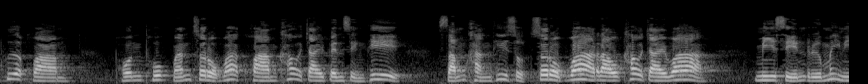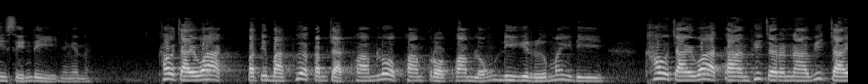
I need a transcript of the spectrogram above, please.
เพื่อความพ้นทุกข์มันสรุปว่าความเข้าใจเป็นสิ่งที่สำคัญที่สุด สรุปว่าเราเข้าใจว่ามีศีลหรือไม่มีศีลดีอย่างเงี้ยนะ เข้าใจว่าปฏิบัติเพื่อกำจัดความโลภความโกรธความหลงดีหรือไม่ดี เข้าใจว่าการพิจารณาวิจัย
